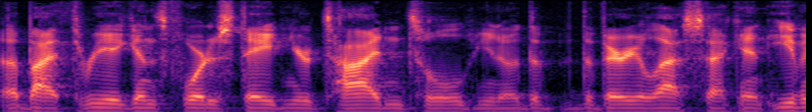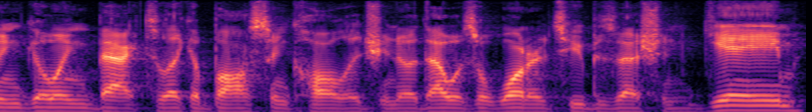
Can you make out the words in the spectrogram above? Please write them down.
uh, by three against Florida State, and you're tied until, you know, the, the very last second. Even going back to like a Boston College, you know, that was a one or two possession game.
